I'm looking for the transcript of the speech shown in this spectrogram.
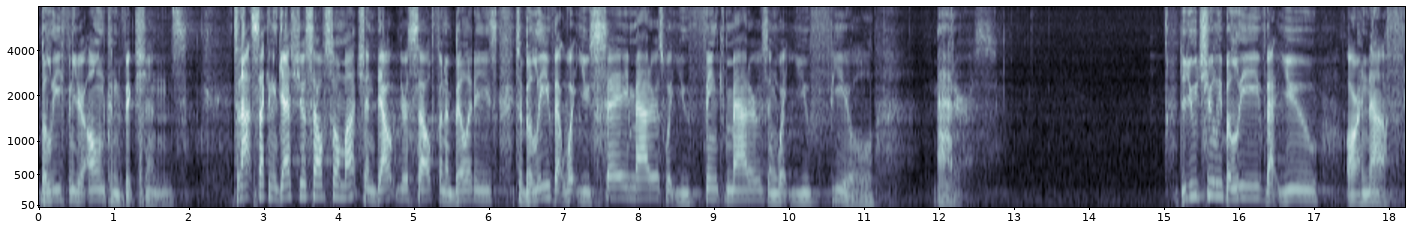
belief in your own convictions to not second guess yourself so much and doubt yourself and abilities, to believe that what you say matters, what you think matters, and what you feel matters. Do you truly believe that you are enough?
